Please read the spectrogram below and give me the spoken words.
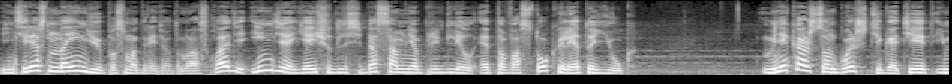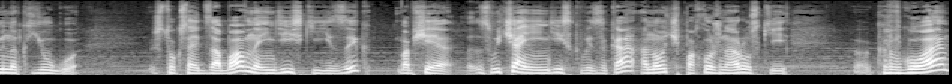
Интересно на Индию посмотреть в этом раскладе. Индия я еще для себя сам не определил, это Восток или это Юг. Мне кажется, он больше тяготеет именно к Югу что, кстати, забавно, индийский язык, вообще звучание индийского языка, оно очень похоже на русский. В Гуа,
